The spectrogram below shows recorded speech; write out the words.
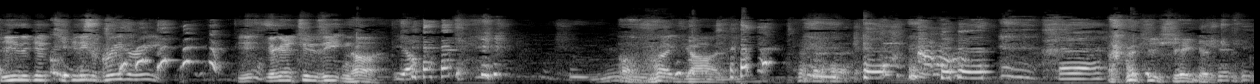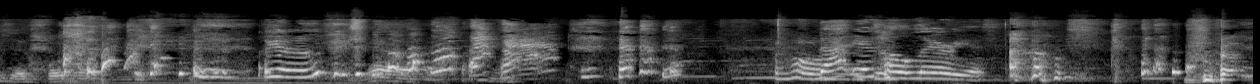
You either get you can either breathe or eat. You- You're gonna choose eating, huh? Yep. Oh my god. She's shaking. It's just full of- I got another picture. That is hilarious.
